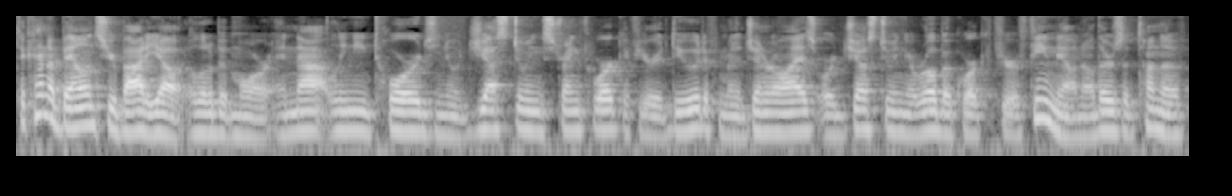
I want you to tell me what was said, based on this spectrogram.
to kind of balance your body out a little bit more and not leaning towards, you know, just doing strength work if you're a dude, if I'm going to generalize, or just doing aerobic work if you're a female. Now, there's a ton of,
